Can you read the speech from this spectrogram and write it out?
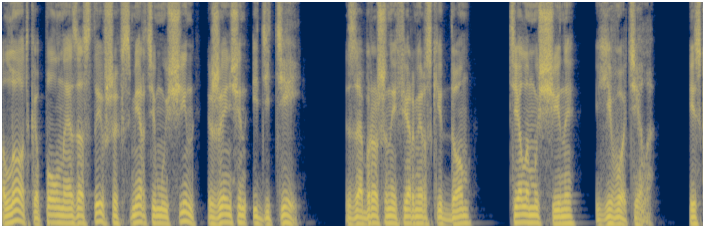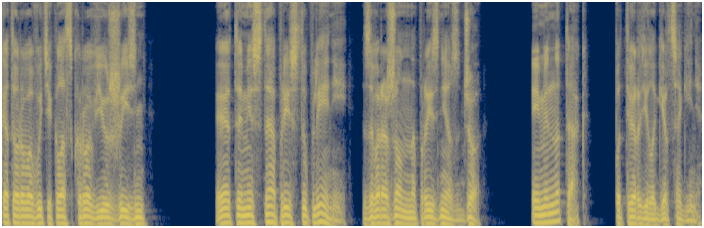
Лодка, полная застывших в смерти мужчин, женщин и детей. Заброшенный фермерский дом, тело мужчины, его тело, из которого вытекла с кровью жизнь. «Это места преступлений», – завороженно произнес Джо. «Именно так подтвердила герцогиня.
